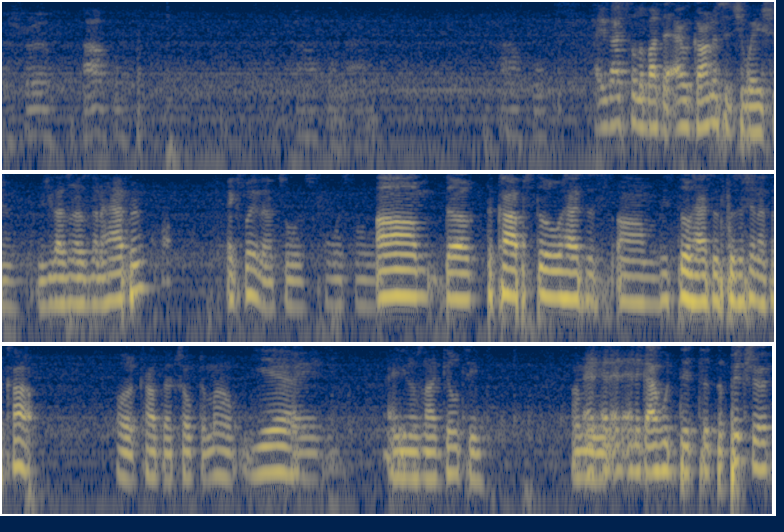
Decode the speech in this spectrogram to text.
That's real. Powerful. Powerful, man. Powerful. How you guys feel about the Eric Garner situation? Did you guys know that was gonna happen? Explain that to us. What's going on? Um, the the cop still has his um he still has his position as a cop. or the cop that choked him out. Yeah, Crazy. and you know he's not guilty. I mean, and, and, and the guy who did took the picture,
